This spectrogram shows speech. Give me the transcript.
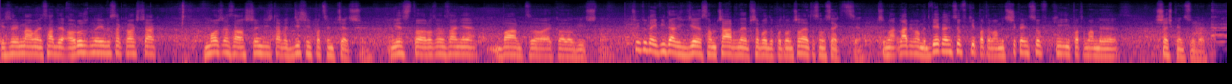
jeżeli mamy sady o różnych wysokościach, można zaoszczędzić nawet 10% cieczy. Jest to rozwiązanie bardzo ekologiczne. Czyli tutaj widać, gdzie są czarne przewody podłączone, to są sekcje. Czyli najpierw mamy dwie końcówki, potem mamy trzy końcówki i potem mamy sześć końcówek.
